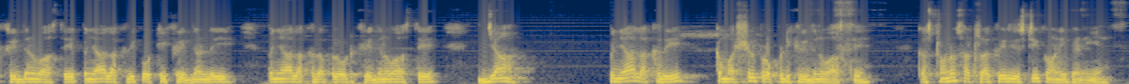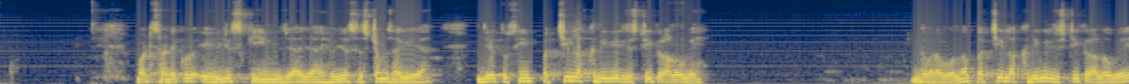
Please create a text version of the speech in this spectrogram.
ਖਰੀਦਣ ਵਾਸਤੇ 50 ਲੱਖ ਦੀ ਕੋਠੀ ਖਰੀਦਣ ਲਈ 50 ਲੱਖ ਦਾ ਪਲੋਟ ਖਰੀਦਣ ਵਾਸਤੇ ਜਾਂ 50 ਲੱਖ ਦੀ ਕਮਰਸ਼ੀਅਲ ਪ੍ਰਾਪਰਟੀ ਖਰੀਦਣ ਵਾਸਤੇ। ਕਸਟਮਰ ਨੂੰ 60 ਲੱਖ ਦੀ ਰਜਿਸਟਰੀ ਕਰਾਉਣੀ ਪੈਣੀ ਹੈ। ਬਟ ਸਾਡੇ ਕੋਲ ਇਹੋ ਜਿਹੀ ਸਕੀਮ ਹੈ ਜਾਂ ਇਹੋ ਜਿਹੇ ਸਿਸਟਮਸ ਹੈਗੇ ਆ, ਜੇ ਤੁਸੀਂ 25 ਲੱਖ ਦੀ ਵੀ ਰਜਿਸਟਰੀ ਕਰਾ ਲੋਗੇ ਦੁਬਾਰਾ ਬੋਲਦਾ 25 ਲੱਖ ਦੀ ਵੀ ਰਜਿਸਟਰੀ ਕਰਾ ਲੋਗੇ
